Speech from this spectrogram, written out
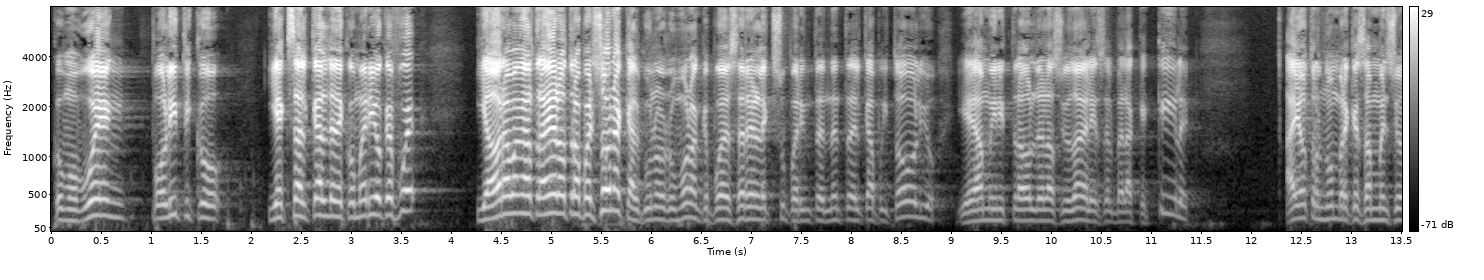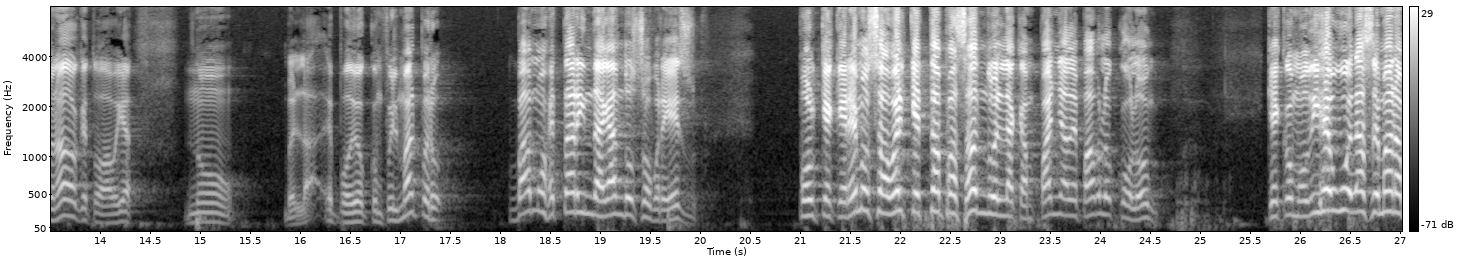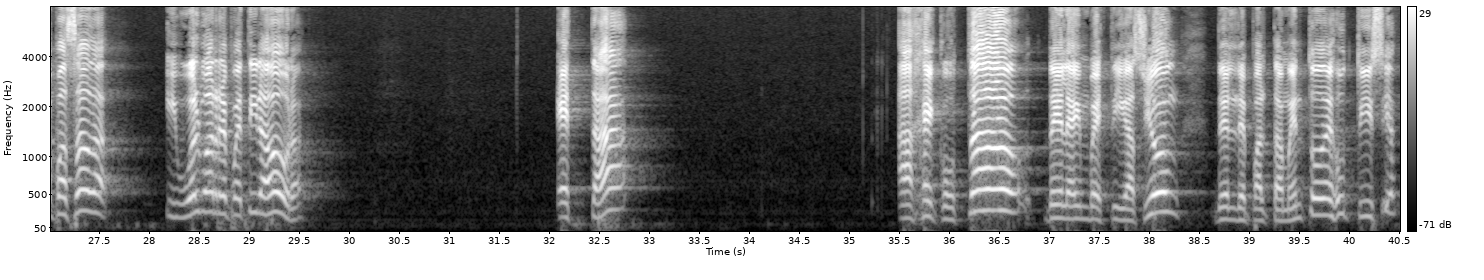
como buen político y exalcalde de Comerío que fue, y ahora van a traer a otra persona que algunos rumoran que puede ser el ex superintendente del Capitolio y es administrador de la ciudad, el Velázquez Quiles. Hay otros nombres que se han mencionado que todavía no ¿verdad? he podido confirmar, pero vamos a estar indagando sobre eso. Porque queremos saber qué está pasando en la campaña de Pablo Colón. Que como dije la semana pasada y vuelvo a repetir ahora, está ejecutado de la investigación del Departamento de Justicia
